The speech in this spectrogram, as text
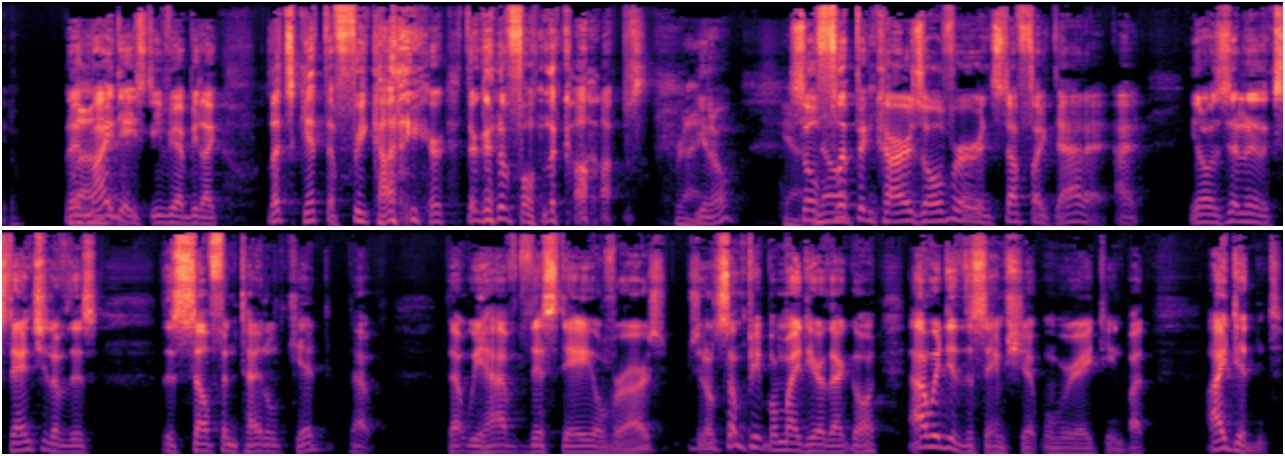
You know, in Well, my day, Stevie, I'd be like, let's get the freak out of here. They're going to phone the cops. Right. You know, Yeah. so No, flipping cars over and stuff like that. I, I you know, is it an extension of this this self entitled kid that that we have this day over ours? You know, some people might hear that going, ah, we did the same shit when we were eighteen, but I didn't.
